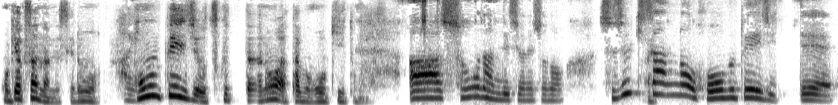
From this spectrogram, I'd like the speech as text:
お客さんなんですけども、はいホームページを作ったのは多分大きいと思います。ああ、そうなんですよね。その、鈴木さんのホームページって、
